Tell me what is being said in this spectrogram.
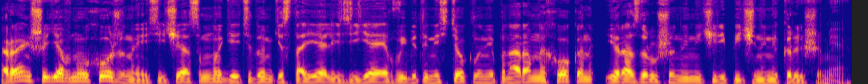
Раньше явно ухоженные, сейчас многие эти домики стояли, зияя выбитыми стеклами панорамных окон и разрушенными черепичными крышами.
